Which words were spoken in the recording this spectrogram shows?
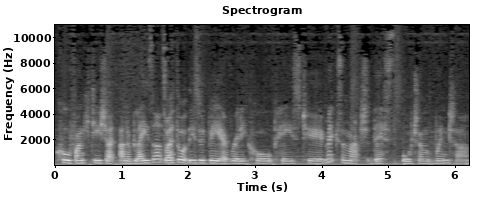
cool funky t-shirts and a blazer. So I thought these would be a really cool piece to mix and match this autumn winter.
